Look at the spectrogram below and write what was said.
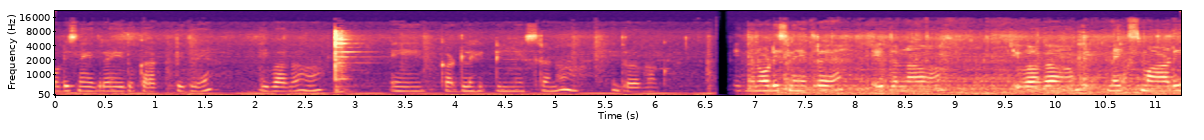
ನೋಡಿ ಸ್ನೇಹಿತರೆ, ಇದು ಕರೆಕ್ಟ್ ಇದೆ. ಇವಾಗ ಈ ಕಡಲೆ ಹಿಟ್ಟಿನ ಮಿಶ್ರಣ ಇದ್ರೊಳಗೆ ಹಾಕು. ಇದು ನೋಡಿ ಸ್ನೇಹಿತರೆ, ಇದನ್ನು ಇವಾಗ ಮಿಕ್ಸ್ ಮಾಡಿ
